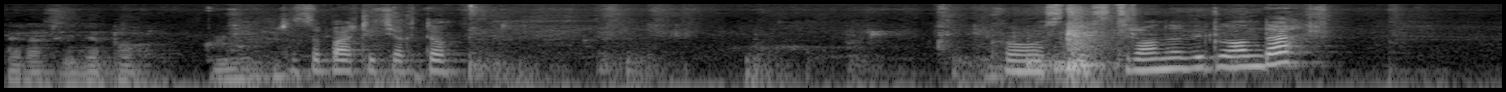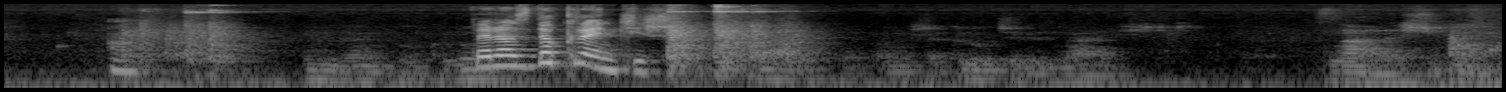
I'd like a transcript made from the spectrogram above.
Teraz idę po klucz. Muszę zobaczyć jak to koło z tej strony wygląda. O. Teraz dokręcisz. Muszę kluczyk znaleźć. Znaleźć. O.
